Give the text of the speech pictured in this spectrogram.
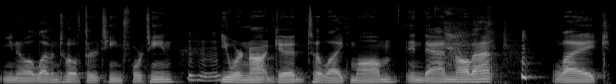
you know, 11, 12, 13, 14, you were not good to like mom and dad and all that. like,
